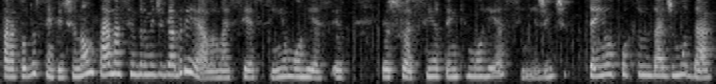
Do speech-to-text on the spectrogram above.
para todo sempre. A gente não está na síndrome de Gabriela, mas se assim, eu morri assim, eu, eu sou assim, eu tenho que morrer assim. A gente tem a oportunidade de mudar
